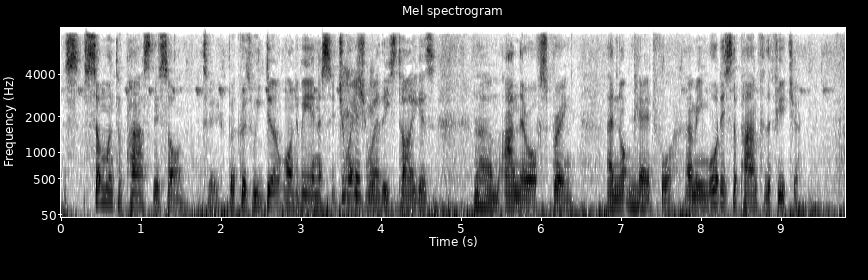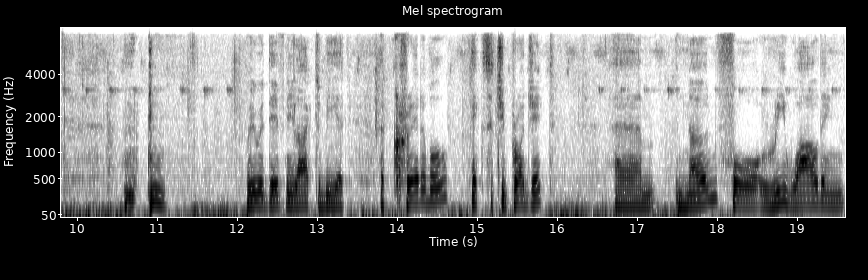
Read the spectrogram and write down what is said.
s- someone to pass this on to? Because we don't want to be in a situation where these tigers um, and their offspring are not mm. cared for. I mean, what is the plan for the future? We would definitely like to be a, a credible ex situ project um, known for rewilding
